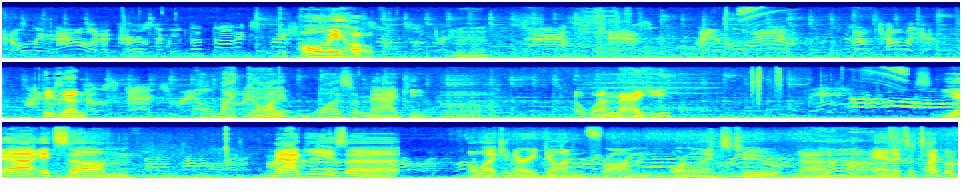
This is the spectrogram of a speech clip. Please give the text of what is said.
And only now it occurs to me that that expression only hope. Mm -hmm. He's in. Oh my god, mm -hmm. it mm-hmm. was a Maggie. a what? Maggie? Yeah, it's um Maggie is a a legendary gun from Borderlands 2. Ah. And it's a type of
